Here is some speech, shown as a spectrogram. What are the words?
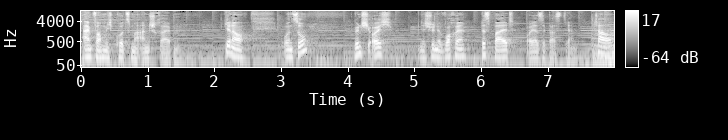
einfach mich kurz mal anschreiben. Genau. Und so wünsche ich euch eine schöne Woche. Bis bald, euer Sebastian. Ciao.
